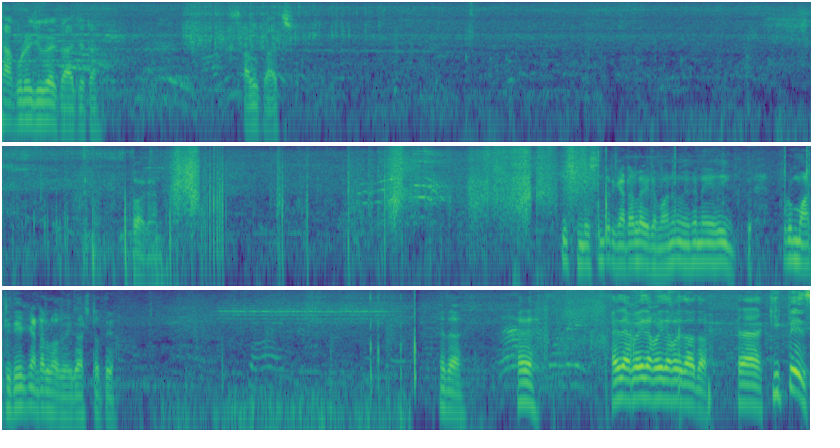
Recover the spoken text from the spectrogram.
ঠাকুরের যুগের কাজ এটা। শাল কাজ। বাগান। কি সুন্দর সুন্দর ক্যান্ডাল হয় রে মানুষ এখানে এই পুরো মাটি থেকে ক্যান্ডাল হবে গাছটাতে। হ্যাঁ দেখ হ্যাঁ এই দেখো এই দেখো এই দেখো দেখো। হ্যাঁ কি পেস?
